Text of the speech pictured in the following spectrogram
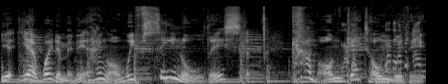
Yeah, yeah, wait a minute, hang on, we've seen all this. Come on, get on with it.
